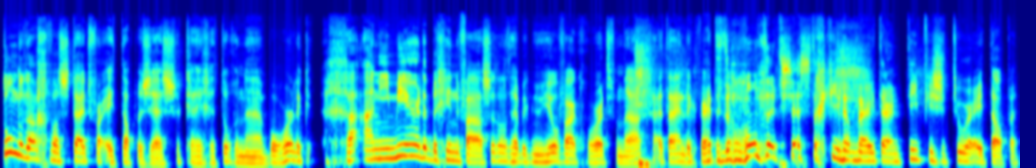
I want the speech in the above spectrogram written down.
Donderdag was het tijd voor etappe 6. We kregen toch een uh, behoorlijk geanimeerde beginfase. Dat heb ik nu heel vaak gehoord vandaag. Uiteindelijk werd het 160 kilometer, een typische tour-etappe.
